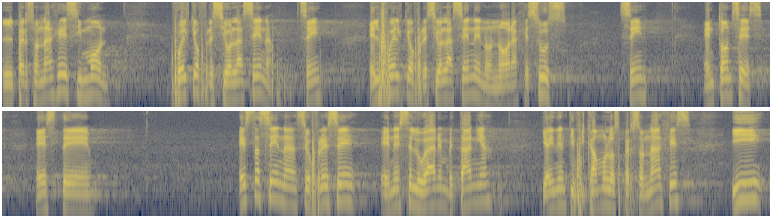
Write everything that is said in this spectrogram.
el personaje de Simón fue el que ofreció la cena, ¿sí? Él fue el que ofreció la cena en honor a Jesús. ¿Sí? Entonces, este, esta cena se ofrece en este lugar en Betania. Ya identificamos los personajes y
